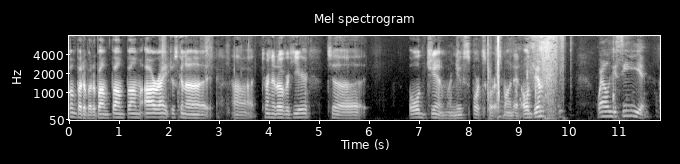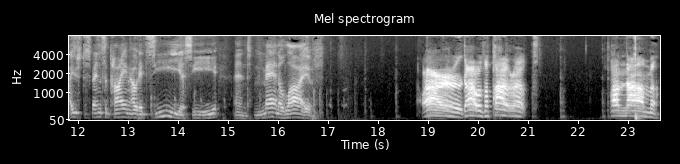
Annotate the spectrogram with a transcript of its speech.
Bum bada bada bum bum bum. All right, just gonna uh, turn it over here to old Jim, our new sports correspondent. Old Jim. Well, you see, I used to spend some time out at sea, you see, and man alive. Arr, go the pirates! Um, nom!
